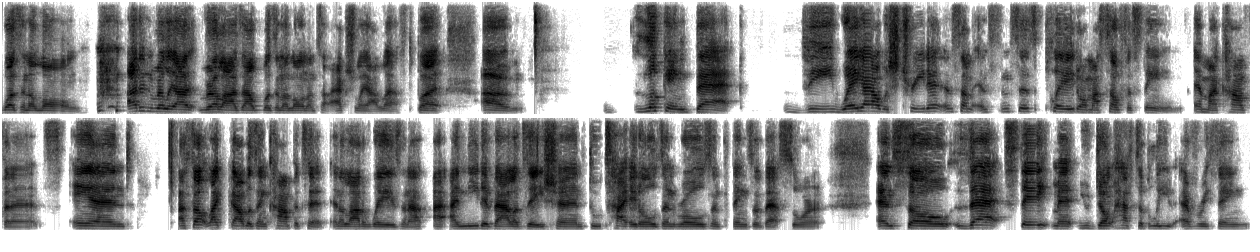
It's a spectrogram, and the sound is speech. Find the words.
wasn't alone. I didn't really I realize I wasn't alone until actually I left. But um, looking back, the way I was treated in some instances played on my self esteem and my confidence. And I felt like I was incompetent in a lot of ways, and I, I needed validation through titles and roles and things of that sort. And so that statement, you don't have to believe everything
